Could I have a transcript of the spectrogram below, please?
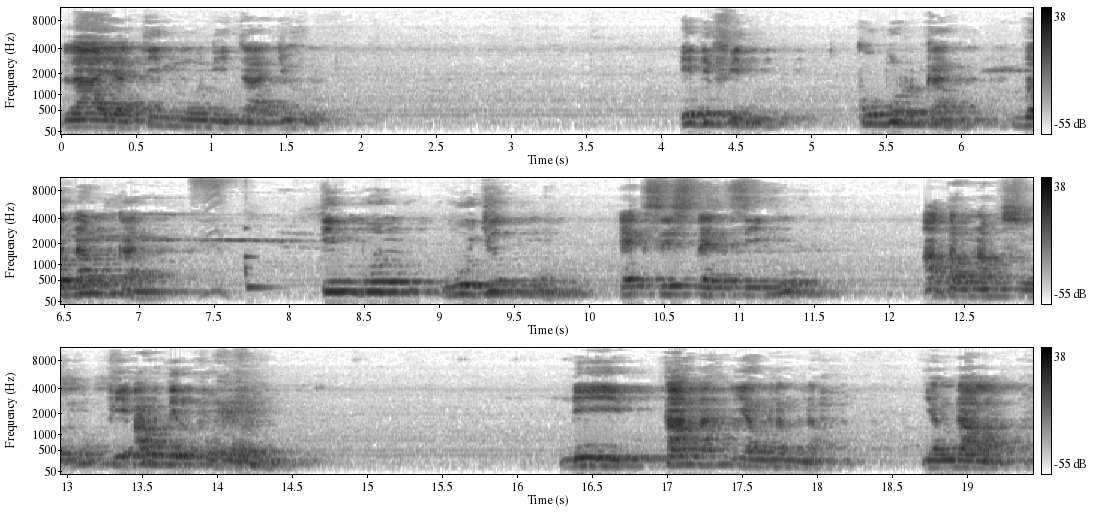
la yatimmu nitajuhu. Idfin kuburkan benamkan timbun wujudmu, eksistensimu atau nafsumu fi ardil kumul di tanah yang rendah, yang dalam.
